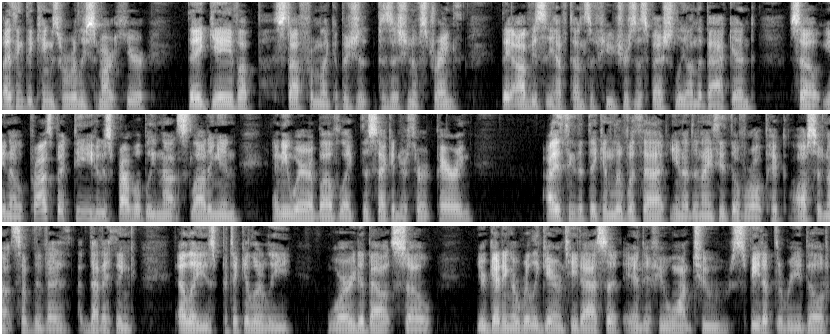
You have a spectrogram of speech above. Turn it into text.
I think the Kings were really smart here. They gave up stuff from like a position of strength. They obviously have tons of futures, especially on the back end. So, you know, Prospect D, who's probably not slotting in anywhere above like the second or third pairing, I think that they can live with that. You know, the 19th overall pick, also not something that I, that I think LA is particularly worried about. So you're getting a really guaranteed asset. And if you want to speed up the rebuild,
